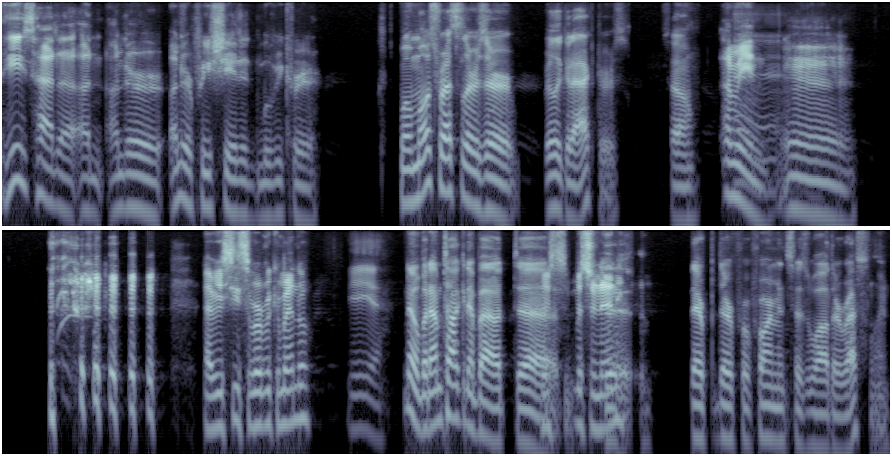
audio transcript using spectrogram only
he's had a, an under underappreciated movie career. Well, most wrestlers are really good actors. So I mean, uh, have you seen Suburban Commando, yeah yeah. no, but I'm talking about uh, Mr. Nanny? the- their their performances while they're wrestling.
